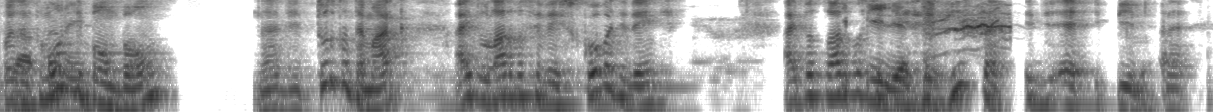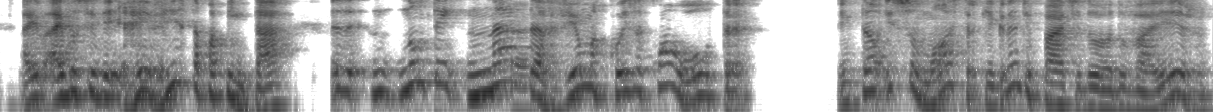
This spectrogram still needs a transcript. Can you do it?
por exemplo, um monte de Exatamente. bombom, né, de tudo quanto é marca, aí do lado você vê escova de dente, aí do outro E lado você vê pilha. revista e, de- é, e pilha, né? Aí, aí você vê revista para pintar. Quer dizer, não tem nada É. a ver uma coisa com a outra. Então, isso mostra que grande parte do, do varejo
